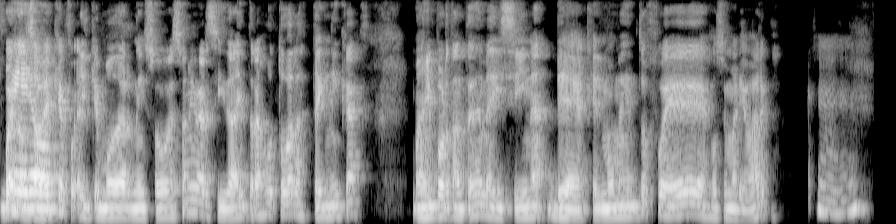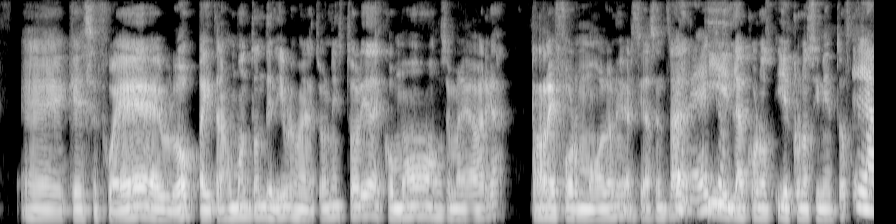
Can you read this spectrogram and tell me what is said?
Bueno, Pero- sabes que fue el que modernizó esa universidad y trajo todas las técnicas más importantes de medicina de aquel momento fue José María Vargas, eh, que se fue a Europa y trajo un montón de libros. Me metió una historia de cómo José María Vargas reformó la Universidad Central Correcto. y, la, y el conocimiento La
